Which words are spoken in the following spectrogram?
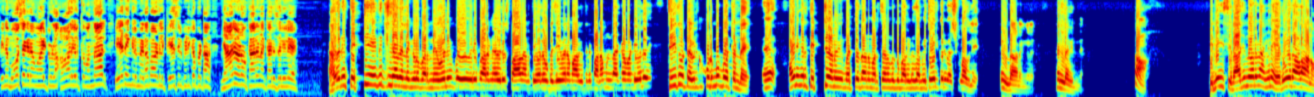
പിന്നെ മോശകരമായിട്ടുള്ള ആളുകൾക്ക് വന്നാൽ ഏതെങ്കിലും ഇടപാടിൽ കേസിൽ പിടിക്കപ്പെട്ട ഞാനാണോ കാരണക്കാർ സലീലെ? അവർ തെറ്റ് ചെയ്തിട്ടില്ല എന്നല്ല നിങ്ങൾ പറഞ്ഞു. ഓൽ ഒരു പറഞ്ഞ ഒരു സ്പാ നടത്തി ഓല ഉപജീവന മാർഗത്തിന് പണം ഉണ്ടാക്കാൻ വേണ്ടി ഓൽ ചെയ്തോട്ടെ. അവർക്ക് കുടുംബം പോറ്റണ്ടേ? അതിനിങ്ങനെ തെറ്റാണ് മറ്റേതാണ് മറിച്ചാണെന്നൊക്കെ പറയുന്ന സമയത്ത് ഓൽക്കൊരു വിഷമാവില്ലേ എന്താണ് നിങ്ങൾ അല്ല പിന്നെ. പിന്നെ ഈ സിറാജ് എന്ന് പറയുന്നത് അങ്ങനെ ഏതോ ഒരാളാണോ?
